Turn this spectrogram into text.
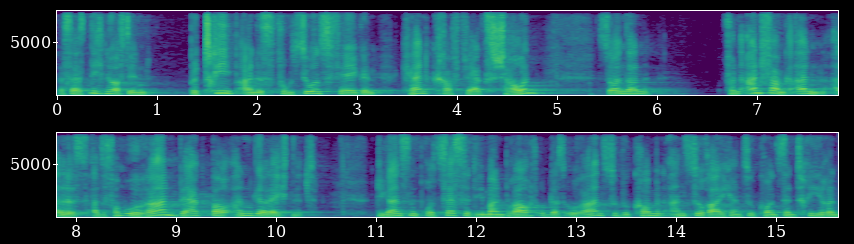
Das heißt, nicht nur auf den Betrieb eines funktionsfähigen Kernkraftwerks schauen, sondern von Anfang an alles, also vom Uranbergbau angerechnet, die ganzen Prozesse, die man braucht, um das Uran zu bekommen, anzureichern, zu konzentrieren,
